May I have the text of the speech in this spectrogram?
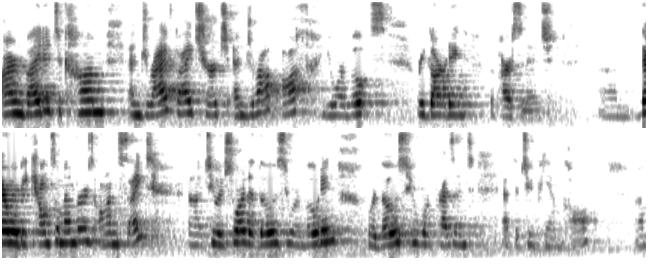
are invited to come and drive by church and drop off your votes regarding the parsonage. Um, there will be council members on site uh, to ensure that those who are voting or those who were present at the 2 p.m. call. Um,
